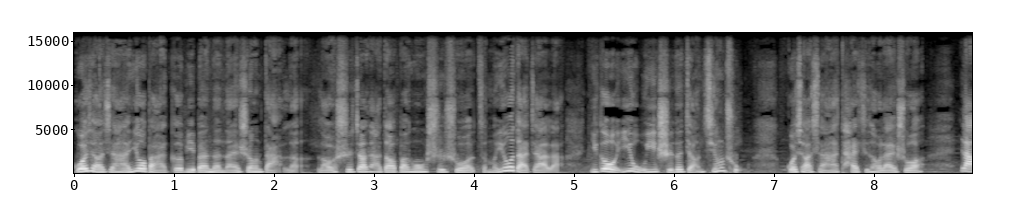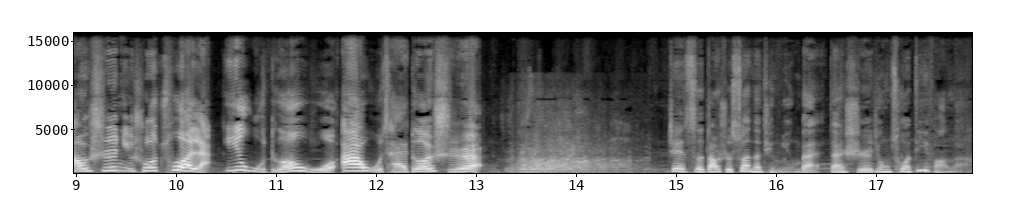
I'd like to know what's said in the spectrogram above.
郭晓霞又把隔壁班的男生打了老师叫他到办公室说怎么又打架了？你给我一五一十的讲清楚。郭晓霞抬起头来说老师你说错了一五得五二五才得十。这次倒是算的挺明白但是用错地方了。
